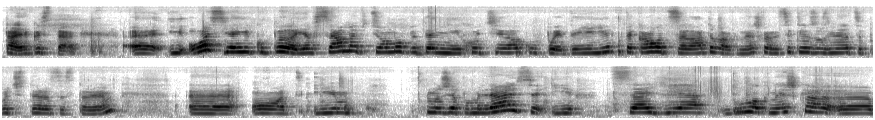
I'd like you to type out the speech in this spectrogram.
Так, якось так. Е, і ось я її купила. Я саме в цьому виданні хотіла купити її. Така от салатова книжка. Наскільки я зрозуміла, це про чотири сестри. Е, от, і може я помиляюся, і це є друга книжка. Е,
